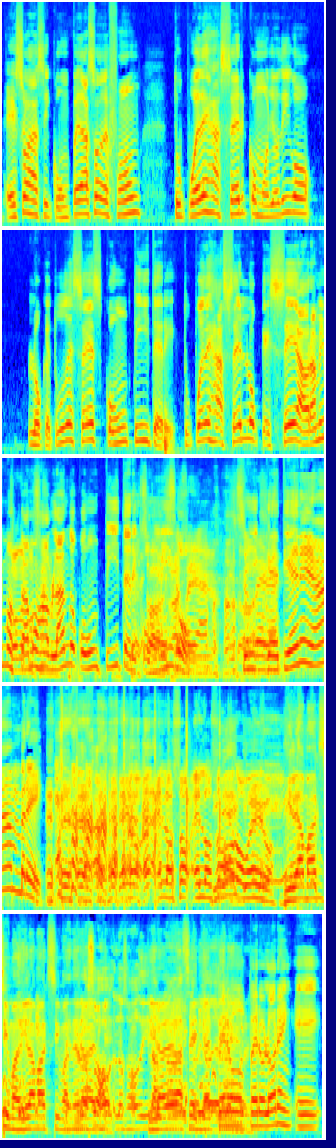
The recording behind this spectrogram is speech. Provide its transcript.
Eso es así, con un pedazo de phone tú puedes hacer, como yo digo, lo que tú desees con un títere. Tú puedes hacer lo que sea. Ahora mismo Todo estamos posible. hablando con un títere Eso conmigo. Eso. Eso Sí, que tiene hambre. en los, o- en los ojos lo veo. Dile a Máxima, dile a Máxima. Tiene los ojos- los ojos pero, pero Loren, eh,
